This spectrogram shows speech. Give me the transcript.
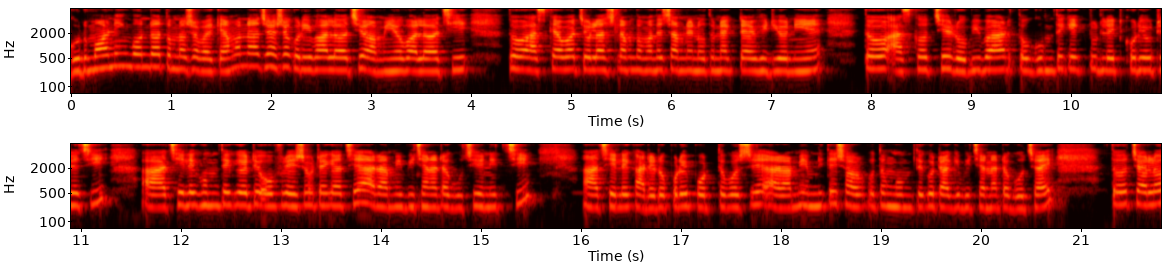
গুড মর্নিং বন্ধুরা। তোমরা সবাই কেমন আছো? আশা করি ভালো আছো, আমিও ভালো আছি। তো আজকে আবার চলে আসলাম তোমাদের সামনে নতুন একটা ভিডিও নিয়ে। তো আজকে হচ্ছে রবিবার, তো ঘুম থেকে একটু লেট করে উঠেছি। আর ছেলে ঘুম থেকে উঠে ও ফ্রেশ উঠে গেছে আর আমি বিছানাটা গুছিয়ে নিচ্ছি। আর ছেলে খাটের ওপরে পড়তে বসে আর আমি এমনিতেই সর্বপ্রথম ঘুম থেকে উঠে আগে বিছানাটা গোছাই। তো চলো,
